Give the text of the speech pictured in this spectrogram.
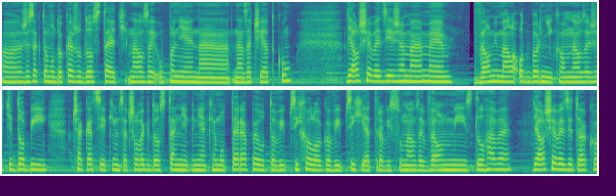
e, že sa k tomu dokážu dostať naozaj úplne na, na začiatku. Ďalšia vec je, že máme veľmi málo odborníkom, naozaj, že tie doby čakacie, kým sa človek dostane k nejakému terapeutovi, psychológovi, psychiatrovi sú naozaj veľmi zdlhavé. Ďalšia vec je to, ako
